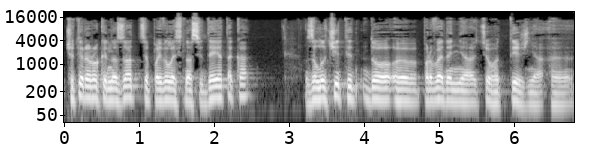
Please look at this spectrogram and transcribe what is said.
чотири роки назад це появилася в нас ідея така залучити до е, проведення цього тижня, е,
